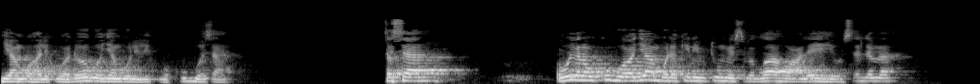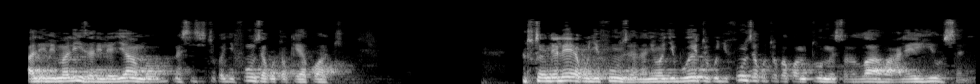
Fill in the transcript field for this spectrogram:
Jambo halikuwa dogo jambo lilikuwa kubwa sana. Sasa huyo na ukubwa wa jambo lakini mtume sallallahu alayhi wasallama alilimaliza lile jambo na sisi tukajifunza kutokea kwake tutaendelea kujifunza na ni wajibu wetu kujifunza kutoka kwa mtume sallallahu alayhi wasallam.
